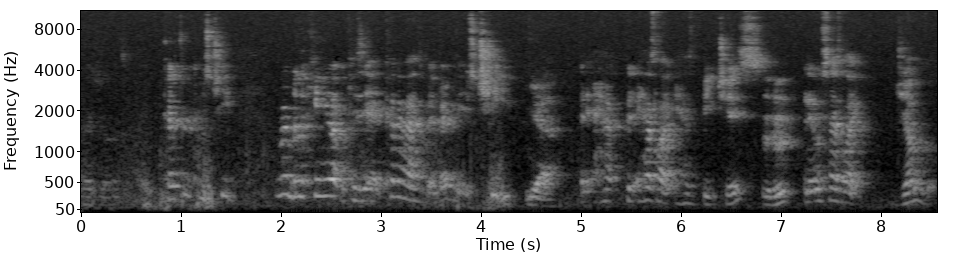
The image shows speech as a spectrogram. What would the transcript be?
think. Costa Rica was cheap. I remember looking it up because it kind of has a bit of everything. It's cheap, Yeah. and it has, but it has like it has beaches, Mhm. and it also has like jungle,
